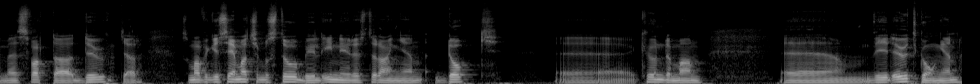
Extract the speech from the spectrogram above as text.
med svarta dukar. Så man fick ju se matchen på storbild inne i restaurangen. Dock kunde man Eh, vid utgången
